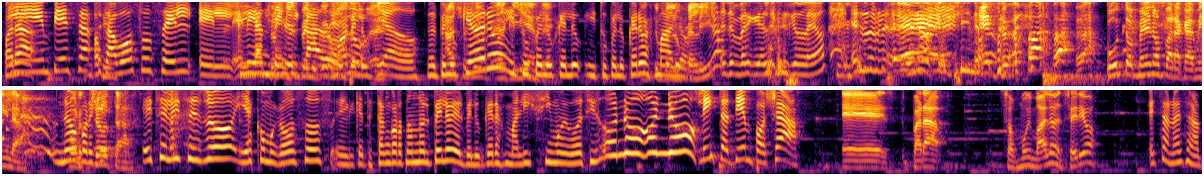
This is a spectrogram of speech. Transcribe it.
Pará. Y empieza, o sea, vos sos el, el, el Cliente. Yo soy el peluquero El malo. eh, peluqueado. El ah, peluquero el y, tu peluquelu- y tu peluquero es ¿Tu malo. peluquería? Este peluquero es un, es Eh, un chino. es- punto menos para Camila. No, Por porque chota. este lo hice yo y es como que vos sos el que te están cortando el pelo y el peluquero es malísimo y vos decís, oh no, oh no. Listo, tiempo, ya. Eh, pará, ¿sos muy malo? ¿En serio? Eso no es una.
